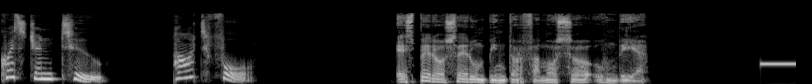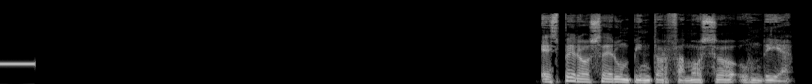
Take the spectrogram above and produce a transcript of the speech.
Question 2. Part 4. Espero ser un pintor famoso un día. Espero ser un pintor famoso un día.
